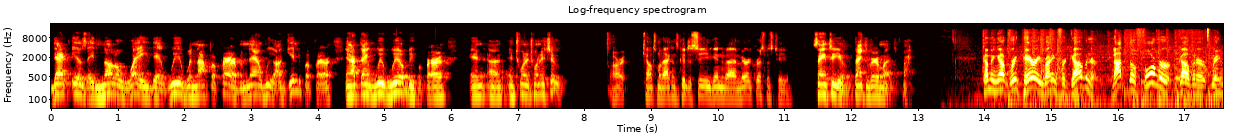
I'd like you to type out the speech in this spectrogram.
that is another way that we were not prepared, but now we are getting prepared. And I think we will be prepared in, uh, in 2022. All right. Councilman Atkins, good to see you again. Uh, Merry Christmas to you. Same to you. Thank you very much. Bye. Coming up, Rick Perry running for governor. Not the former governor, Rick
